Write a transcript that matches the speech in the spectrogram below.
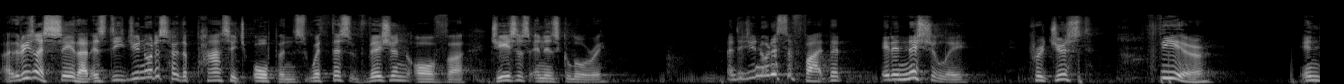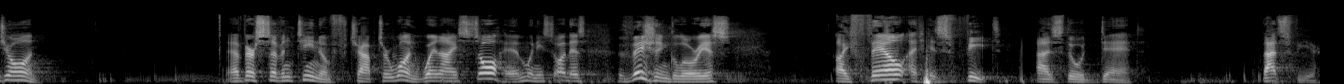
Uh, the reason I say that is did you notice how the passage opens with this vision of uh, Jesus in his glory? And did you notice the fact that it initially produced fear in John? Uh, verse 17 of chapter 1. When I saw him, when he saw this vision glorious, I fell at his feet as though dead. That's fear.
